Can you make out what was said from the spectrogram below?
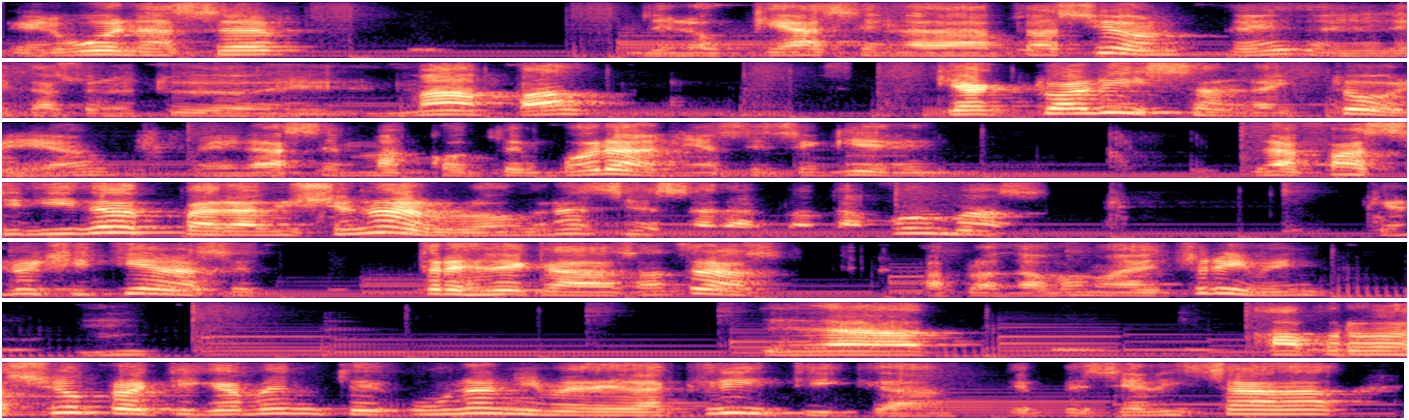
El buen hacer de los que hacen la adaptación, ¿eh? en este caso el estudio de Mapa, que actualizan la historia, la hacen más contemporánea, si se quiere, la facilidad para visionarlo, gracias a las plataformas que no existían hace tres décadas atrás, las plataformas de streaming, la aprobación prácticamente unánime de la crítica especializada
